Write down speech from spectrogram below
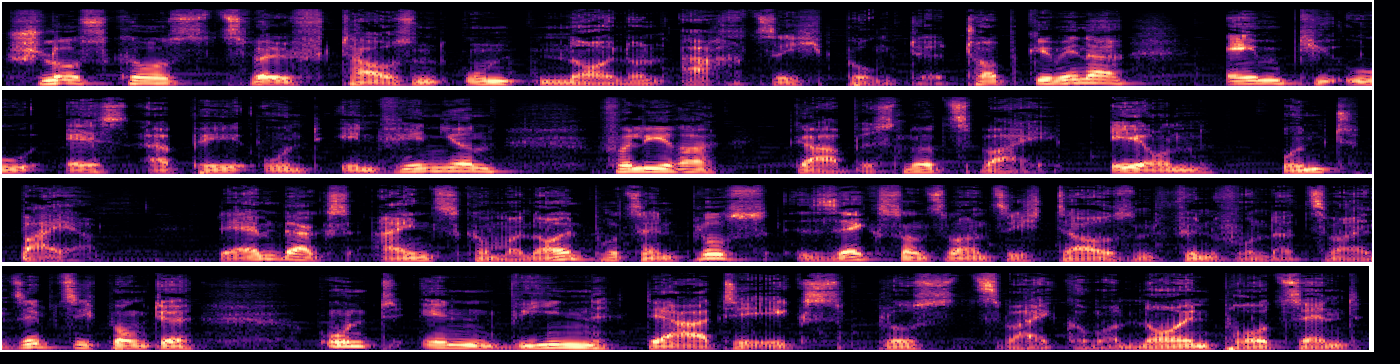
Schlusskurs 12.089 Punkte. Topgewinner MTU, SAP und Infineon. Verlierer gab es nur zwei, E.ON und Bayer. Der MDAX 1,9 Prozent plus 26.572 Punkte und in Wien der ATX plus 2,9 Prozent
